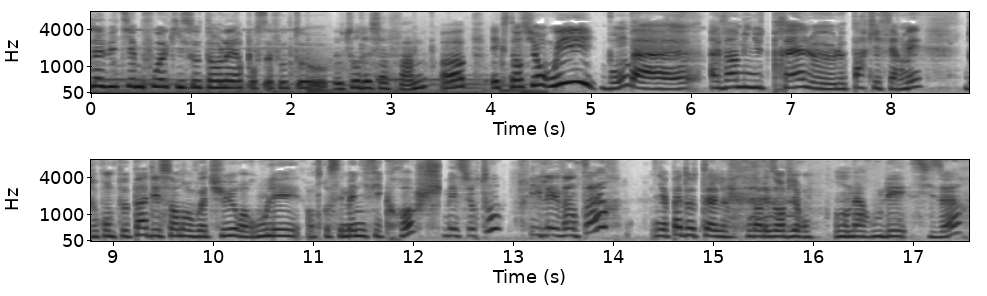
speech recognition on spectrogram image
C'est la huitième fois qu'il saute en l'air pour sa photo. Le tour de sa femme. Hop, extension, oui Bon, bah, à 20 minutes près, le, le parc est fermé. Donc on ne peut pas descendre en voiture, rouler entre ces magnifiques roches. Mais surtout, il est 20h. Il n'y a pas d'hôtel dans les environs. On a roulé 6 heures,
